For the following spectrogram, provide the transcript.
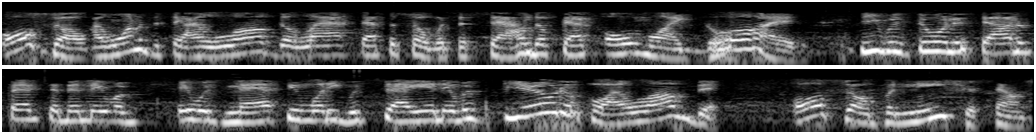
Also, I wanted to say I love the last episode with the sound effects. Oh my god. He was doing the sound effects and then they were it was masking what he was saying. It was beautiful. I loved it. Also, Benicia sounds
